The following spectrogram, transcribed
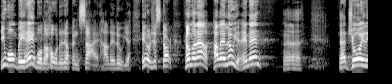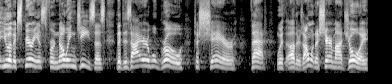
You won't be able to hold it up inside. Hallelujah. It'll just start coming out. Hallelujah. Amen. Uh, that joy that you have experienced for knowing Jesus, the desire will grow to share that with others. I want to share my joy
